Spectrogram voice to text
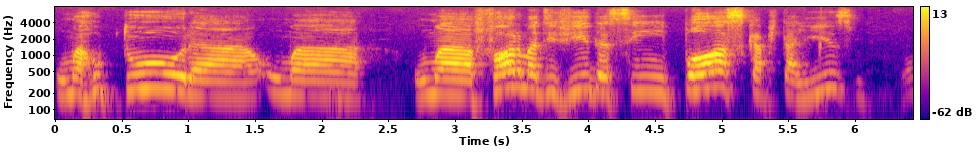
uma ruptura, uma, uma forma de vida assim pós-capitalismo. Né?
